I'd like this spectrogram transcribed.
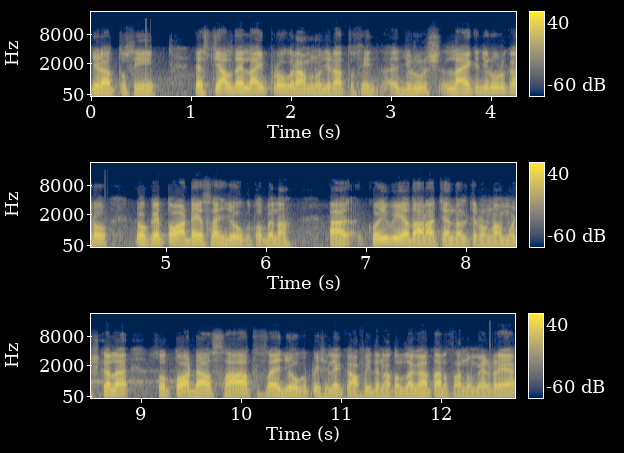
ਜਿਹੜਾ ਤੁਸੀਂ ਇਸ ਚੱਲਦੇ ਲਾਈਵ ਪ੍ਰੋਗਰਾਮ ਨੂੰ ਜਿਹੜਾ ਤੁਸੀਂ ਅ, ਜਰੂਰ ਲਾਈਕ ਜਰੂਰ ਕਰੋ ਕਿਉਂਕਿ ਤੁਹਾਡੇ ਸਹਿਯੋਗ ਤੋਂ ਬਿਨਾ ਕੋਈ ਵੀ ਅਦਾਰਾ ਚੈਨਲ ਚਲਾਉਣਾ ਮੁਸ਼ਕਲ ਹੈ। ਸੋ ਤੁਹਾਡਾ ਸਾਥ ਸਹਿਯੋਗ ਪਿਛਲੇ ਕਾਫੀ ਦਿਨਾਂ ਤੋਂ ਲਗਾਤਾਰ ਸਾਨੂੰ ਮਿਲ ਰਿਹਾ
